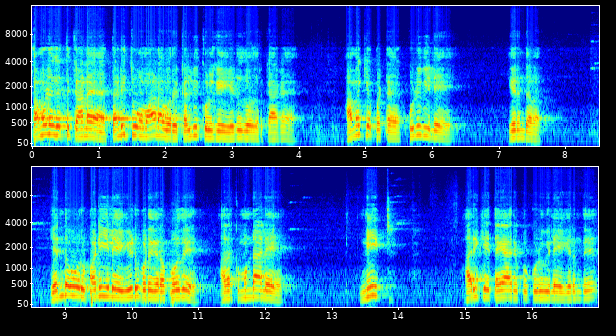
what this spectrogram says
தமிழகத்துக்கான தனித்துவமான ஒரு கல்விக் கொள்கையை எழுதுவதற்காக அமைக்கப்பட்ட குழுவிலே இருந்தவர். எந்த ஒரு பணியிலே ஈடுபடுகிற போது அதற்கு முன்னாலே நீட் அறிக்கை தயாரிப்பு குழுவிலே இருந்து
